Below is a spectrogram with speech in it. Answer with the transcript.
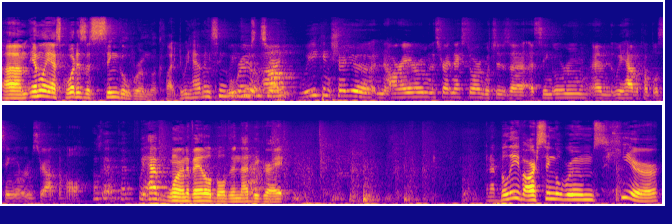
Um, Emily asked, "What does a single room look like? Do we have any single We rooms do. in Surrey?" Um, we can show you an RA room that's right next door, which is a, a single room, and we have a couple of single rooms throughout the hall. Okay, okay. If we have one available, then that'd be great. And I believe our single rooms here,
